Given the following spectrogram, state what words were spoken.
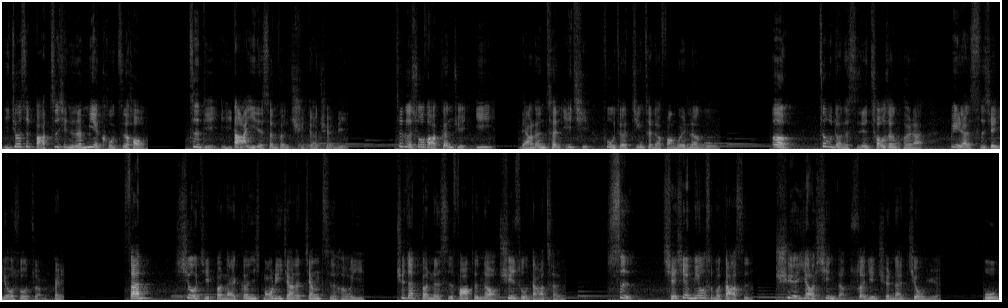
也就是把之前的人灭口之后，自己以大义的身份取得权力。这个说法根据一，两人曾一起负责京城的防卫任务；二，这么短的时间抽身回来，必然事先有所准备；三，秀吉本来跟毛利家的僵持合议，却在本人事发生后迅速达成；四，前线没有什么大事，却要信长率军前来救援；五，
